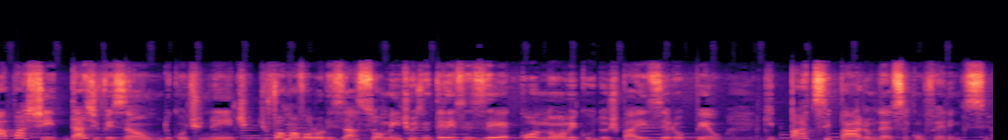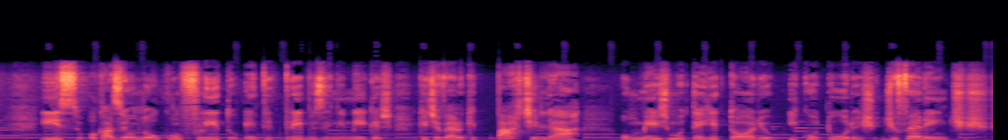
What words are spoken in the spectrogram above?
a partir da divisão do continente, de forma a valorizar somente os interesses econômicos dos países europeus que participaram dessa conferência. Isso ocasionou conflito entre tribos inimigas que tiveram que partilhar o mesmo território e culturas diferentes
